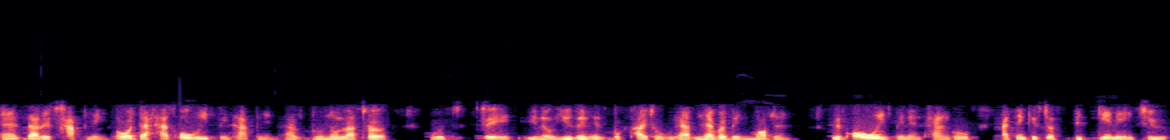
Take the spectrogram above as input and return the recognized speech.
and that is happening, or that has always been happening, as Bruno Latour would say, you know, using his book title, "We Have Never Been Modern." We've always been entangled. I think it's just beginning to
